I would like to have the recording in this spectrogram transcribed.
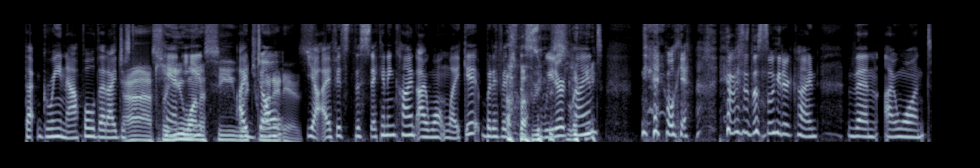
That green apple that I just ah, so you want to see I which don't. one it is. Yeah, if it's the sickening kind, I won't like it. But if it's the sweeter kind, yeah, well, yeah, if it's the sweeter kind, then I want.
